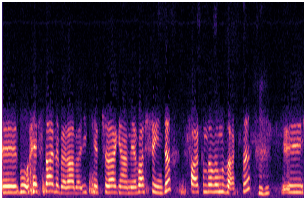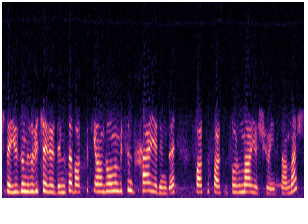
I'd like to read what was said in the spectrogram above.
Ee, bu HES'lerle beraber ilk kepçeler gelmeye başlayınca farkındalığımız arttı. Ee, işte yüzümüzü bir çevirdiğimizde baktık ki Anadolu'nun bütün her yerinde farklı farklı sorunlar yaşıyor insanlar.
